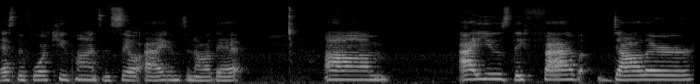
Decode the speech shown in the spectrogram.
That's before coupons and sale items and all that. Um, I used the $5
